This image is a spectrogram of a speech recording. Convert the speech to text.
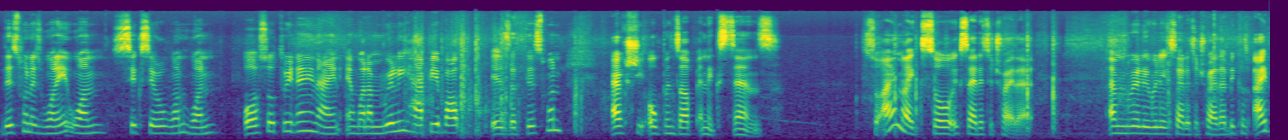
this one is 181 6011 also 399 and what I'm really happy about is that this one actually opens up and extends. So I'm like so excited to try that. I'm really, really excited to try that because I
